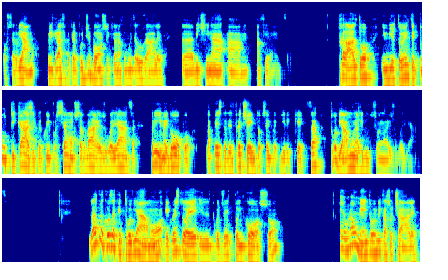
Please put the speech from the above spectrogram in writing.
osserviamo. Qui il grafico per Poggi Bons, che è una comunità rurale uh, vicina a, a Firenze. Tra l'altro, in virtualmente tutti i casi per cui possiamo osservare l'usuguaglianza prima e dopo la peste del 300, sempre di ricchezza, troviamo una riduzione della disuguaglianza. L'altra cosa che troviamo, e questo è il progetto in corso, è un aumento della mobilità sociale,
